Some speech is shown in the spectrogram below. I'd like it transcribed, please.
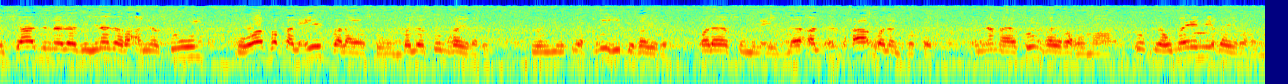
الشاهد أن الذي نذر أن يصوم ووافق العيد فلا يصوم بل يصوم غيره يقضيه بغيره ولا يصوم العيد لا الإضحى ولا الفطر إنما يصوم غيرهما يصوم يومين غيرهما.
